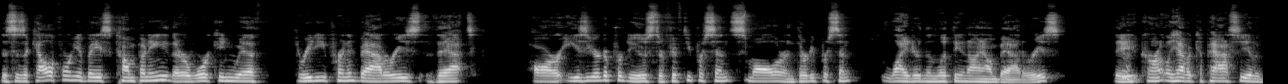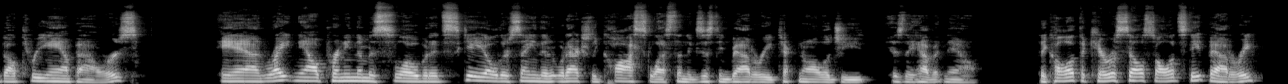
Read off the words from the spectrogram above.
This is a California-based company. They're working with 3D printed batteries that are easier to produce. They're 50% smaller and 30% lighter than lithium ion batteries. They currently have a capacity of about 3 amp hours. And right now, printing them is slow, but at scale, they're saying that it would actually cost less than existing battery technology as they have it now. They call it the carousel solid state battery.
